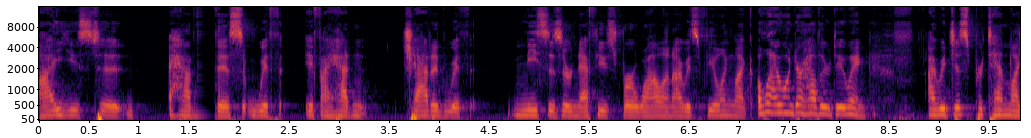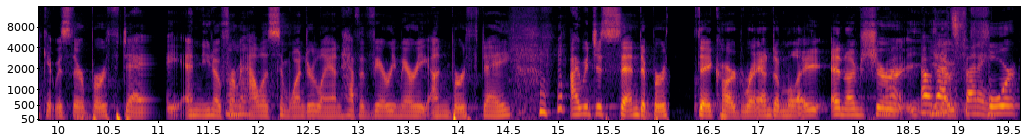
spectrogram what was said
I used to have this with, if I hadn't chatted with nieces or nephews for a while and I was feeling like, oh, I wonder how they're doing. I would just pretend like it was their birthday. And, you know, from mm-hmm. Alice in Wonderland, have a very merry unbirthday. I would just send a birthday birthday card randomly and i'm sure oh, you know funny. for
